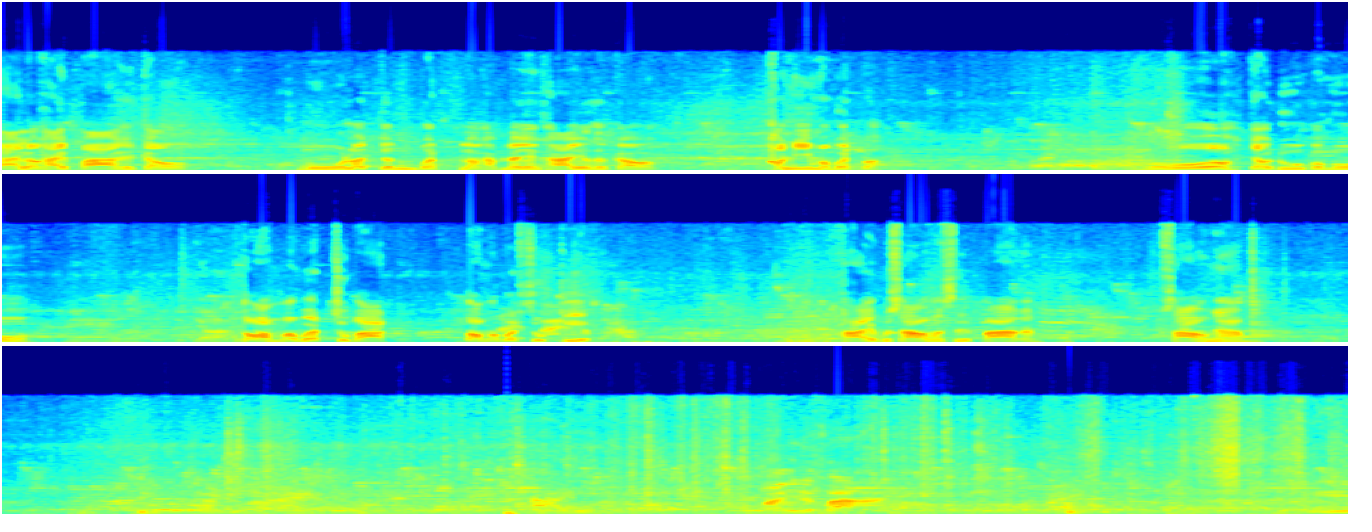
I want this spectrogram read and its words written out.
อ้าเราขายปลาคือเก่าหมูเราจนเบิดแล้วครับ แล้วยังขายอยู่คือเก่าเขาหนีมาเบิดบ่โอ้เจ้าดูกว่าหมูนี่อดตอมเอาเบิดสุบาทตอมเอาเบิดสุกีบพายผู้สาวมาสืบปลากัน สาวงามขายที่ไม่หรือเปล่าเอ๊ะ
